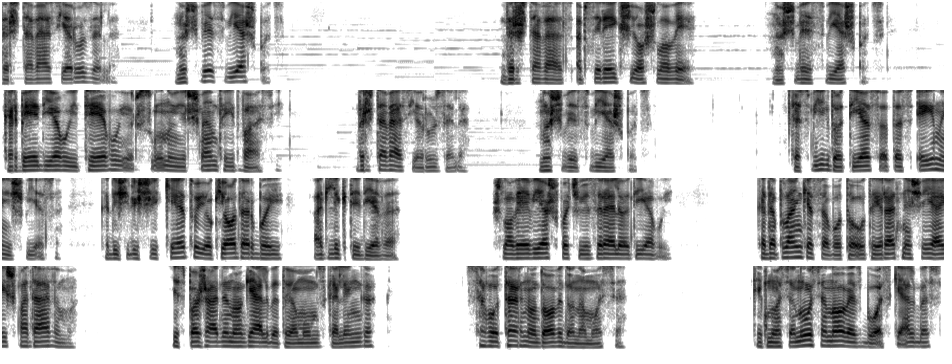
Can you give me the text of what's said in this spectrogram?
virš tavęs Jeruzalė, nušvis viešpats. Virš tavęs apsireikš jo šlovė, nušvis viešpats. Garbė Dievui tėvui ir sūnui ir šventai dvasiai. Virš tavęs Jeruzalė, nušvis viešpats. Kas vykdo tiesą, tas eina į šviesą, kad išrišrikėtų, jog jo darbai atlikti Dieve. Šlovė viešpačių Izraelio Dievui, kad aplankė savo tautą ir atnešė ją išvadavimą. Jis pažadino gelbėtojo mums galingą savo tarno Davido namuose. Kaip nuo senų senovės buvo skelbęs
